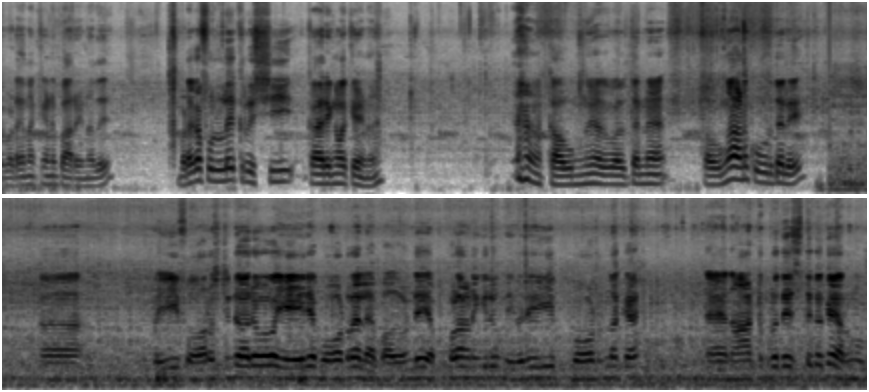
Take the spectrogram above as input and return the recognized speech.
ഇവിടെ എന്നൊക്കെയാണ് പറയണത്. ഇവിടെയൊക്കെ ഫുള്ള് കൃഷി കാര്യങ്ങളൊക്കെയാണ്. കവുങ്ങ് അതുപോലെ തന്നെ കവുങ്ങാണ് കൂടുതൽ. ഇപ്പോൾ ഈ ഫോറസ്റ്റിന്റെ ഓരോ ഏരിയ ബോർഡർ അല്ലേ? അപ്പോൾ അതുകൊണ്ട് എപ്പോഴാണെങ്കിലും ഇവർ ഈ ബോർഡറിൽ നിന്നൊക്കെ നാട്ടുപ്രദേശത്തേക്കൊക്കെ ഇറങ്ങും.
